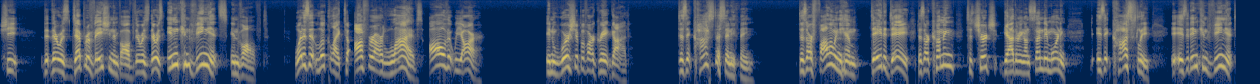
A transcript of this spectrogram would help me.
She, th- there was deprivation involved, there was, there was inconvenience involved. What does it look like to offer our lives, all that we are, in worship of our great God? Does it cost us anything? Does our following Him day to day, does our coming to church gathering on Sunday morning, is it costly? Is it inconvenient?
